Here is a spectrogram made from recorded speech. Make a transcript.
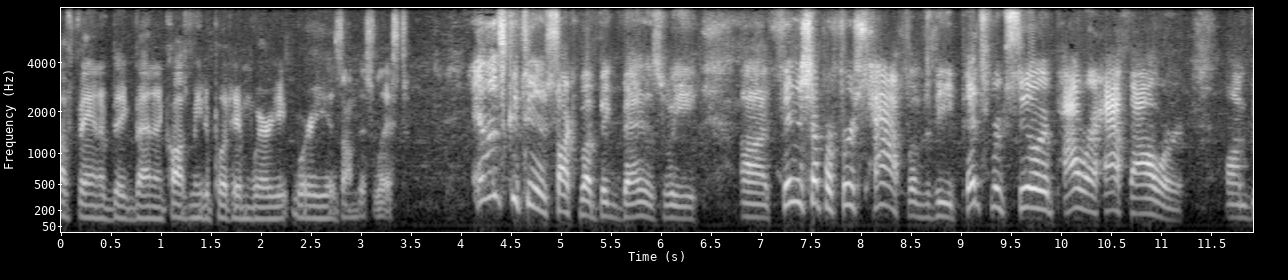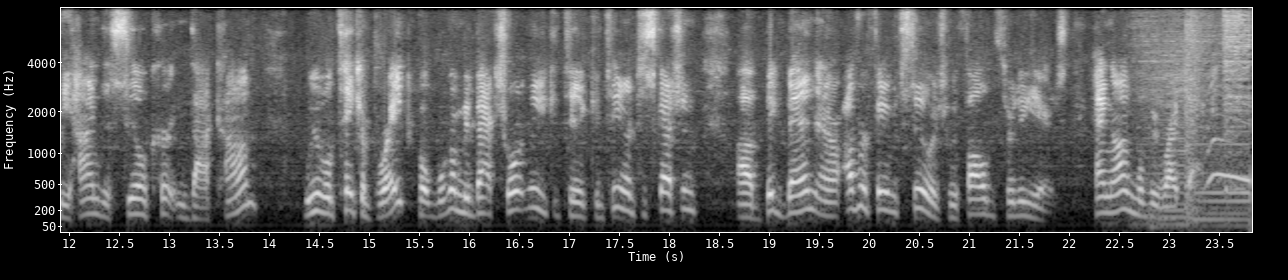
a fan of Big Ben and caused me to put him where he where he is on this list. And let's continue to talk about Big Ben as we uh, finish up our first half of the Pittsburgh Steelers Power Half Hour on BehindTheSteelCurtain.com. We will take a break, but we're going to be back shortly to continue our discussion of Big Ben and our other favorite Steelers we followed through the years. Hang on, we'll be right back.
